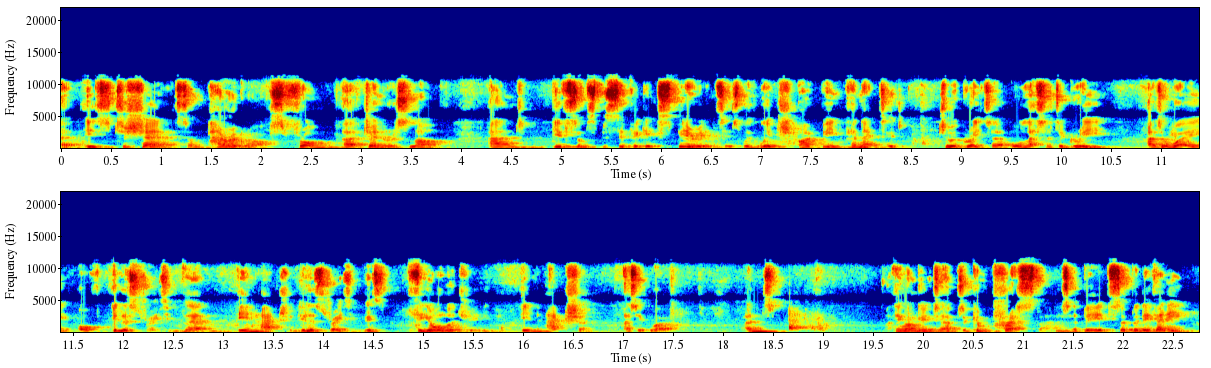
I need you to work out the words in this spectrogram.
uh, is to share some paragraphs from uh, Generous Love and give some specific experiences with which I've been connected to a greater or lesser degree as a way of illustrating them in action, illustrating this theology in action, as it were. And I think I'm going to have to compress that a bit, so that if any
